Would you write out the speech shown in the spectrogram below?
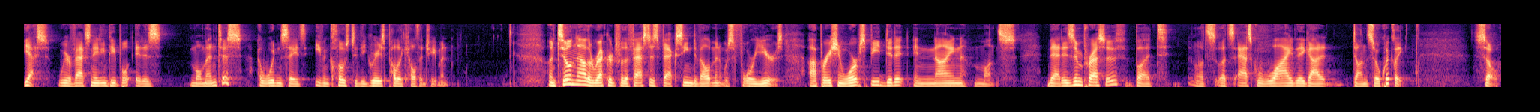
yes, we're vaccinating people. It is momentous. I wouldn't say it's even close to the greatest public health achievement. Until now, the record for the fastest vaccine development was four years. Operation Warp Speed did it in nine months. That is impressive, but let's let's ask why they got it done so quickly. So,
